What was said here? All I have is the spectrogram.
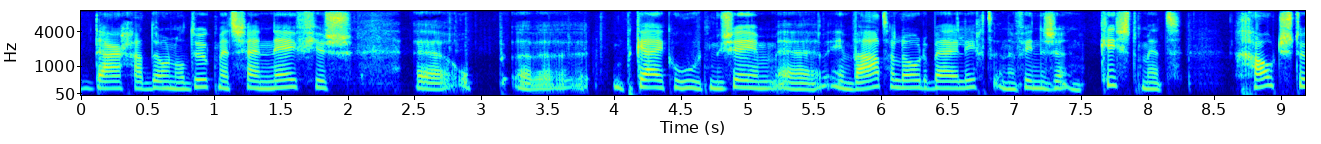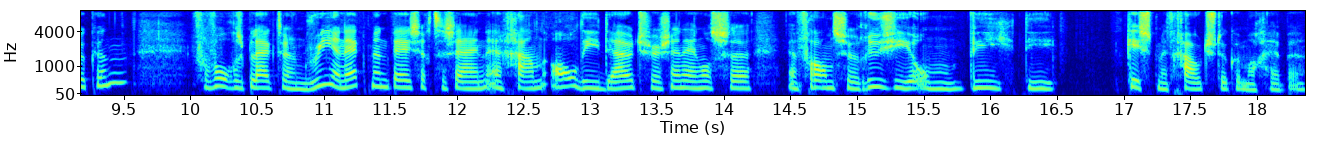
daar gaat Donald Duck met zijn neefjes uh, op uh, bekijken hoe het museum uh, in Waterloo erbij ligt. En dan vinden ze een kist met goudstukken. Vervolgens blijkt er een reenactment bezig te zijn... en gaan al die Duitsers en Engelsen en Fransen ruzien... om wie die kist met goudstukken mag hebben.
